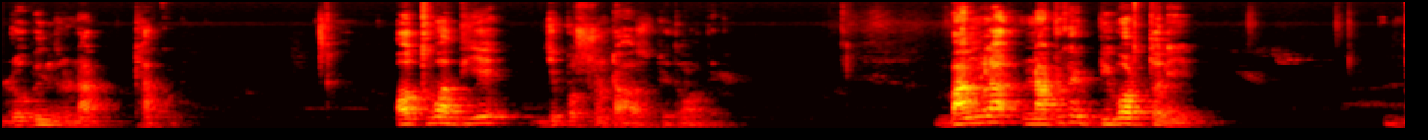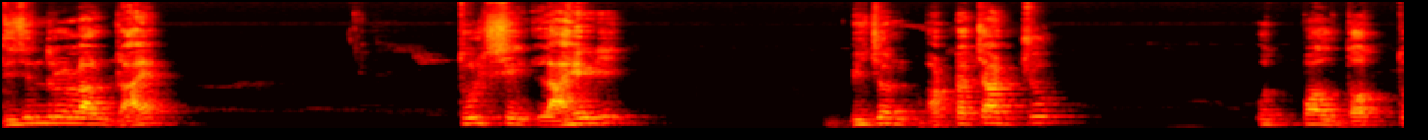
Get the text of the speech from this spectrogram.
রবীন্দ্রনাথ ঠাকুর। অথবা দিয়ে যে প্রশ্নটা আসবে তোমাদের। বাংলা নাটকের বিবর্তনে দ্বিজেন্দ্রলাল রায় তুলসী লাহিড়ি, বিজন ভট্টাচার্য, উৎপল দত্ত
